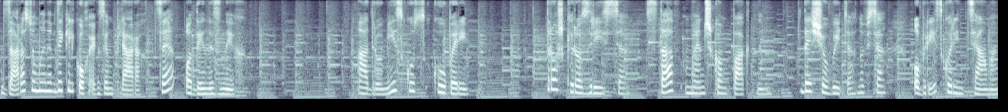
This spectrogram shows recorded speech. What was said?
Зараз у мене в декількох екземплярах. Це один із них. Адроміскус купері. Трошки розрісся, став менш компактним, дещо витягнувся, обріз корінцями.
